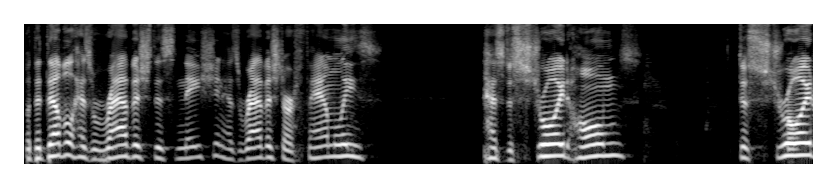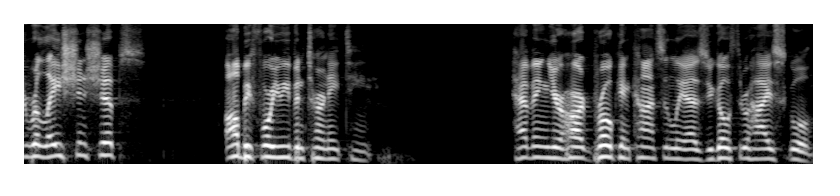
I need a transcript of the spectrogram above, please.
But the devil has ravished this nation, has ravished our families, has destroyed homes, destroyed relationships, all before you even turn 18 having your heart broken constantly as you go through high school.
